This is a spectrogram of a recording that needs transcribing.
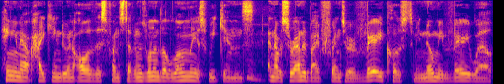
hanging out, hiking, doing all of this fun stuff. And it was one of the loneliest weekends. Hmm. And I was surrounded by friends who are very close to me, know me very well.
